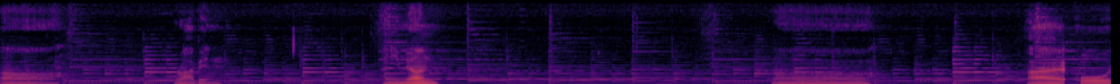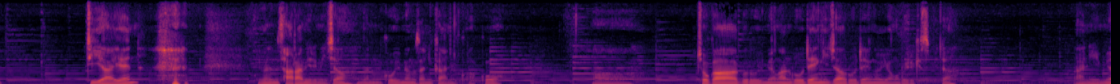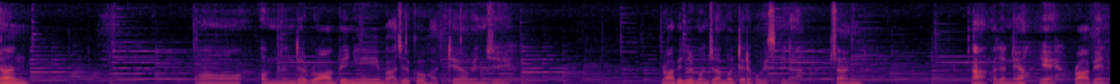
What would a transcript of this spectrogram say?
어 로빈 아니면 어, R O D I N 이건 사람 이름이죠. 이건 고유명사니까 아닐 것 같고 어, 조각으로 유명한 로댕이죠. 로댕을 영어로 읽겠습니다. 아니면 어, 없는데 로빈이 맞을 것 같아요. 왠지. 라빈을 먼저 한번 때려 보겠습니다. 짠. 아, 맞았네요. 예, 라빈.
